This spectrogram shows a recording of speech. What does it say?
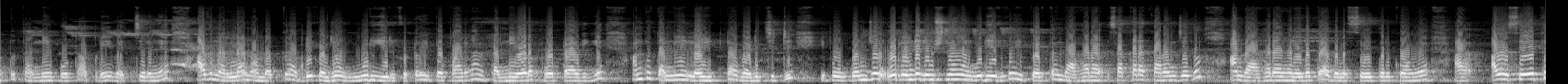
மட்டும் தண்ணியை போட்டு அப்படியே வச்சுருங்க. அது நல்லா நமக்கு அப்படியே கொஞ்சம் ஊறி இருக்கட்டும். இப்போ பாருங்கள் அந்த தண்ணியோட போட்டுறாதீங்க அந்த தண்ணியை லைட்டாக வடிச்சிட்டு இப்போ கொஞ்சம் ஒரு ரெண்டு நிமிஷம் தான் ஊறி இருக்கும். இப்போ எடுத்து அந்த அகர சர்க்கரை கரைஞ்சதும் அந்த அகரகர் எடுத்து அதில் சேர்த்துருக்கோங்க. அதை சேர்த்து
